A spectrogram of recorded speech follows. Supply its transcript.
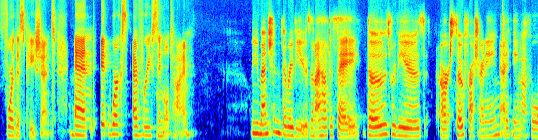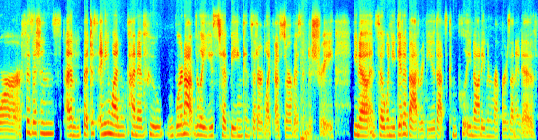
for this patient mm-hmm. and it works every single time you mentioned the reviews, and I have to say, those reviews are so frustrating, I think, yeah. for physicians, um, but just anyone kind of who we're not really used to being considered like a service industry, you know. And so when you get a bad review, that's completely not even representative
